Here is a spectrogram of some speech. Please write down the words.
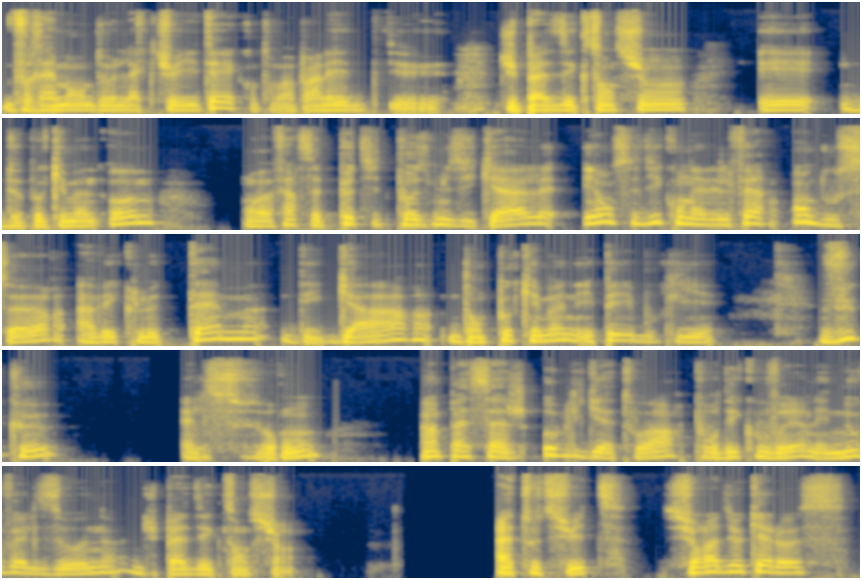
vraiment de l'actualité, quand on va parler du, pass d'extension et de Pokémon Home, on va faire cette petite pause musicale et on s'est dit qu'on allait le faire en douceur avec le thème des gares dans Pokémon épée et bouclier. Vu que elles seront un passage obligatoire pour découvrir les nouvelles zones du pass d'extension. A tout de suite sur Radio Kalos.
